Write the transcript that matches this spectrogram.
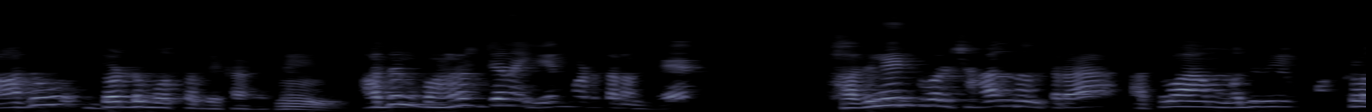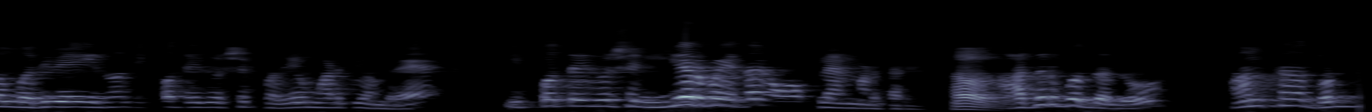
ಅದು ದೊಡ್ಡ ಮೊತ್ತ ಬೇಕಾಗುತ್ತೆ. ಅದನ್ನ ಬಹಳಷ್ಟು ಜನ ಏನ್ ಮಾಡ್ತಾರಂದ್ರೆ ಹದಿನೆಂಟು ವರ್ಷ ಆದ ನಂತರ ಅಥವಾ ಮದುವೆ ಮಕ್ಕಳ ಮದುವೆ ಇನ್ನೊಂದು ಇಪ್ಪತ್ತೈದು ವರ್ಷಕ್ಕೆ ಮದುವೆ ಮಾಡ್ತೀವಿ ಅಂದ್ರೆ ಇಪ್ಪತ್ತೈದು ವರ್ಷ ನಿಯರ್ ಬೈ ಇದ್ದಾಗ ಅವಾಗ ಪ್ಲಾನ್ ಮಾಡ್ತಾರೆ. ಅದ್ರ ಬದಲು ಅಂತ ದೊಡ್ಡ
